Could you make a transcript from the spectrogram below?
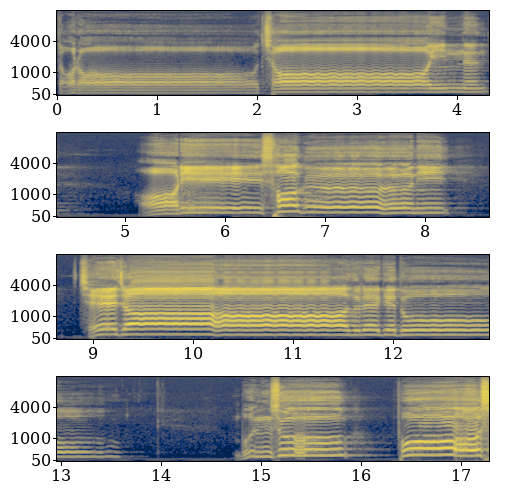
떨어져 있는 어리석은이 제자들에게도 문수 보살님의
